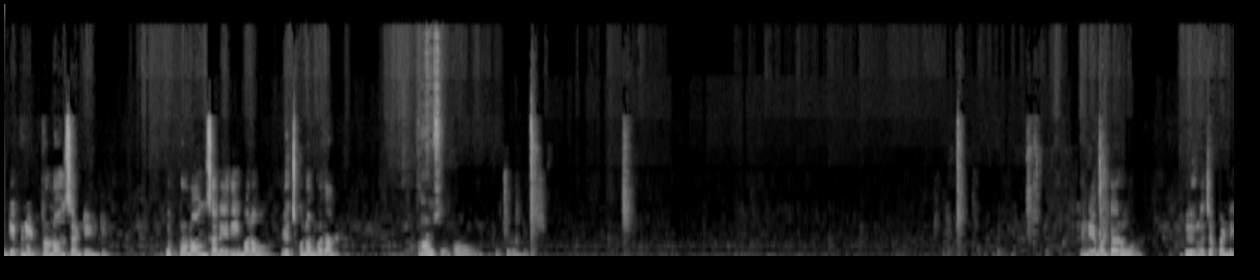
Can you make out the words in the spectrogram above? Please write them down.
ఇండిఫినెట్ ప్రొనౌన్స్ అంటే ఏంటి? సో ప్రొనౌన్స్ అనేది మనం నేర్చుకున్నాం కదా? ఇప్పుడు చూడండి. దీన్ని ఏమంటారు? తెలుగులో చెప్పండి.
